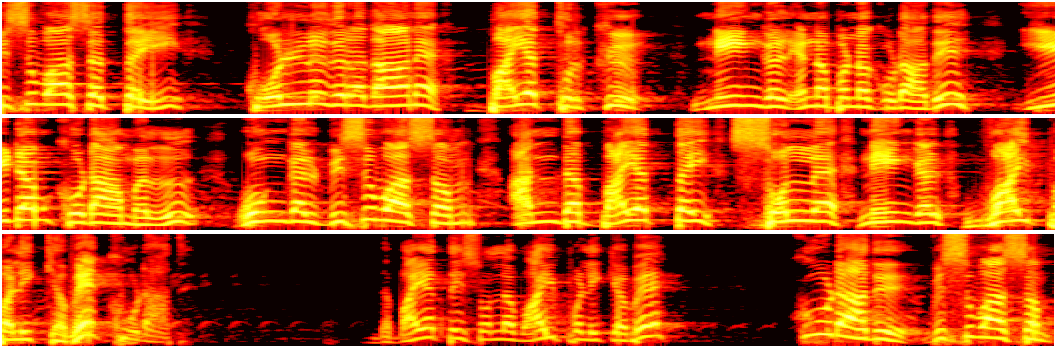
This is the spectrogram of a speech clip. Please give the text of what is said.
விசுவாசத்தை கொல்லுகிறதான பயத்திற்கு நீங்கள் என்ன பண்ணக்கூடாது? இடம் கொடாமல் உங்கள் விசுவாசம் அந்த பயத்தை சொல்ல நீங்கள் வாய்ப்பளிக்கவே கூடாது. இந்த பயத்தை சொல்ல வாய்ப்பளிக்கவே கூடாது. விசுவாசம்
